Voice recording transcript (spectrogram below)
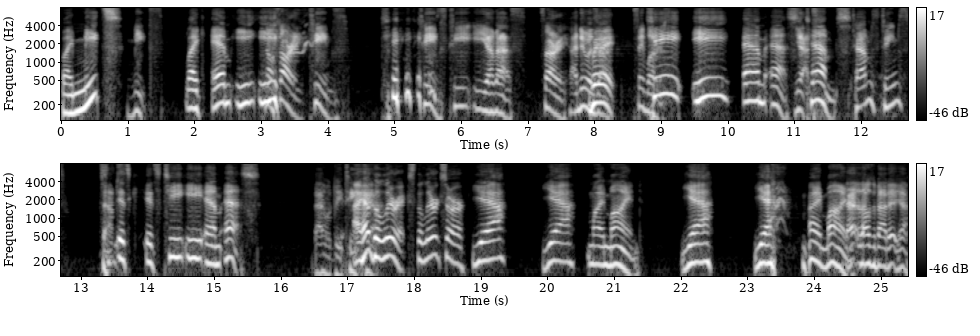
by Meats, Meats. like M E E. No, sorry, Teams. Teams. T E M S. Sorry, I knew it was Wait, uh, wait. same letters. T E M S. Yeah, Thames. Thames. Teams. It's it's T E M S. that would be Teams. I have the lyrics. The lyrics are yeah, yeah, my mind. Yeah, yeah, my mind. That, that was about it. Yeah.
